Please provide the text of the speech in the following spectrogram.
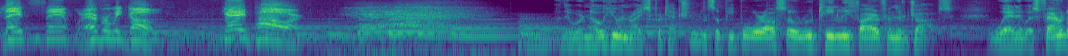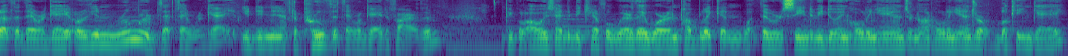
Let's say it wherever we go. Gay power. There were no human rights protections, so people were also routinely fired from their jobs. When it was found out that they were gay, or even rumored that they were gay, you didn't have to prove that they were gay to fire them. People always had to be careful where they were in public and what they were seen to be doing, holding hands or not holding hands or looking gay.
